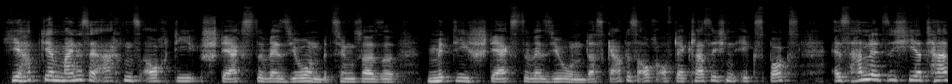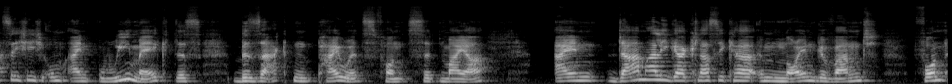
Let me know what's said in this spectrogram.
Hier habt ihr meines Erachtens auch die stärkste Version, beziehungsweise mit die stärkste Version. Das gab es auch auf der klassischen Xbox. Es handelt sich hier tatsächlich um ein Remake des besagten Pirates von Sid Meier ein damaliger Klassiker im neuen Gewand von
